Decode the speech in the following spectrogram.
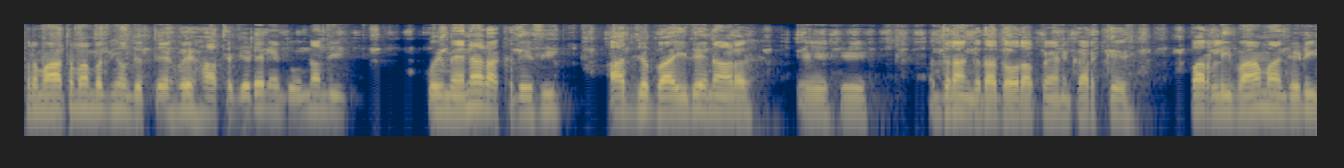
ਪ੍ਰਮਾਤਮਾ ਵੱਲੋਂ ਦਿੱਤੇ ਹੋਏ ਹੱਥ ਜਿਹੜੇ ਨੇ ਦੋਨਾਂ ਦੀ ਕੋਈ ਮਹਿਨਾ ਰੱਖਦੇ ਸੀ। ਅੱਜ ਬਾਈ ਦੇ ਨਾਲ ਇਹ ਦਰੰਗ ਦਾ ਦੌਰਾ ਪੈਣ ਕਰਕੇ ਪਰਲੀ ਬਾਹ ਆ ਜਿਹੜੀ,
